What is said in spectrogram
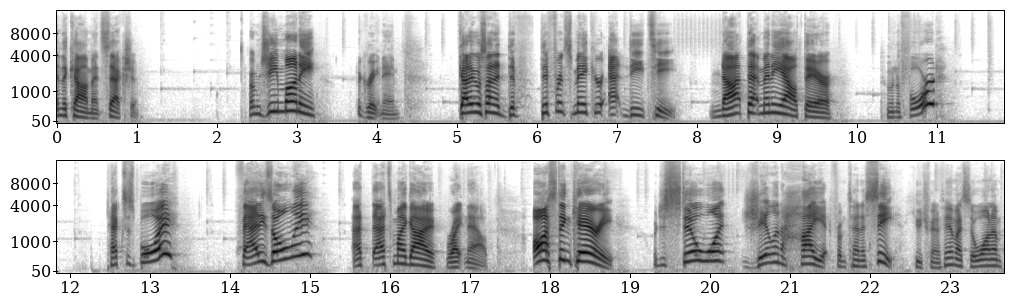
in the comments section. From G Money, a great name. Got to go sign a dif- difference maker at DT. Not that many out there. Poona Ford? Texas boy? Fatties only? That, that's my guy right now. Austin Carey. We just still want Jalin Hyatt from Tennessee. Huge fan of him. I still want him.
